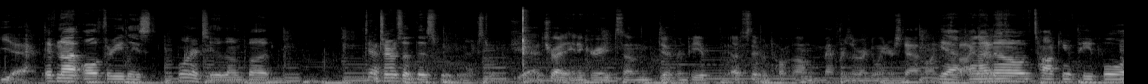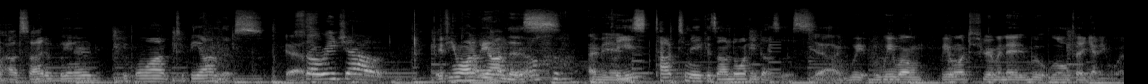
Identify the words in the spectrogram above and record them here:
Yeah, if not all three, at least one or two of them. But Yeah. in terms of this week and next week, yeah. Try to integrate some different people, uh, different um, members of our Gleaner staff on. this yeah, and I know talking with people outside of Gleaner, people want to be on this. Yeah. So reach out. If you want to be on this, I mean, please talk to me because I'm the one who does this. Yeah, we, we won't we won't discriminate. We'll, we'll take anyone.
